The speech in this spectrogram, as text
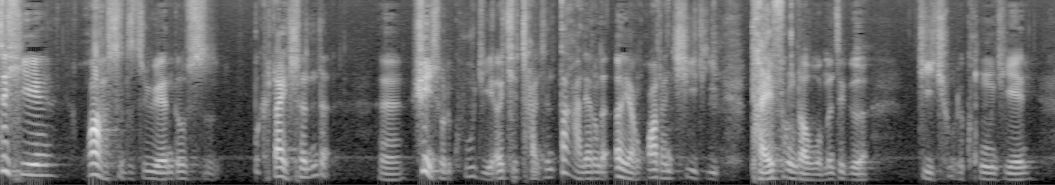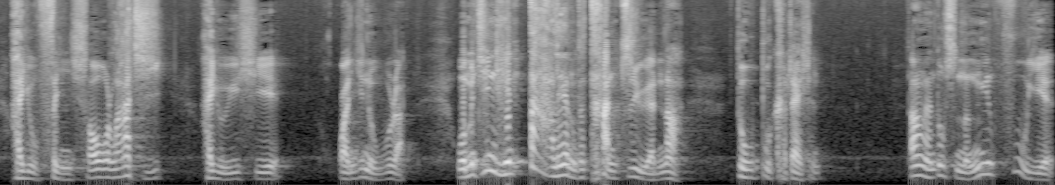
这些化石的资源都是不可再生的，嗯，迅速的枯竭，而且产生大量的二氧化碳气体排放到我们这个。地球的空间，还有焚烧垃圾，还有一些环境的污染。我们今天大量的碳资源呐，都不可再生，当然都是能源副业、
